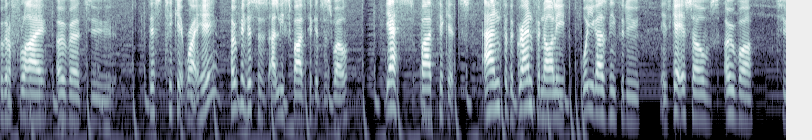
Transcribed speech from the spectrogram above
we're going to fly over to this ticket right here. Hopefully this is at least five tickets as well. Yes, five tickets. And for the grand finale, what you guys need to do is get yourselves over to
